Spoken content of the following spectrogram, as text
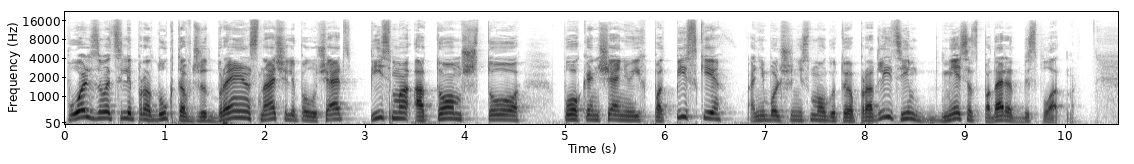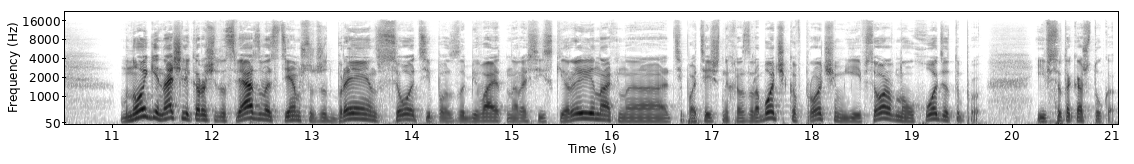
Пользователи продуктов JetBrains начали получать письма о том, что по окончанию их подписки они больше не смогут ее продлить, им месяц подарят бесплатно. Многие начали, короче, это связывать с тем, что JetBrains все, типа, забивает на российский рынок, на, типа, отечественных разработчиков, впрочем, ей все равно уходят и, и все такая штука.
